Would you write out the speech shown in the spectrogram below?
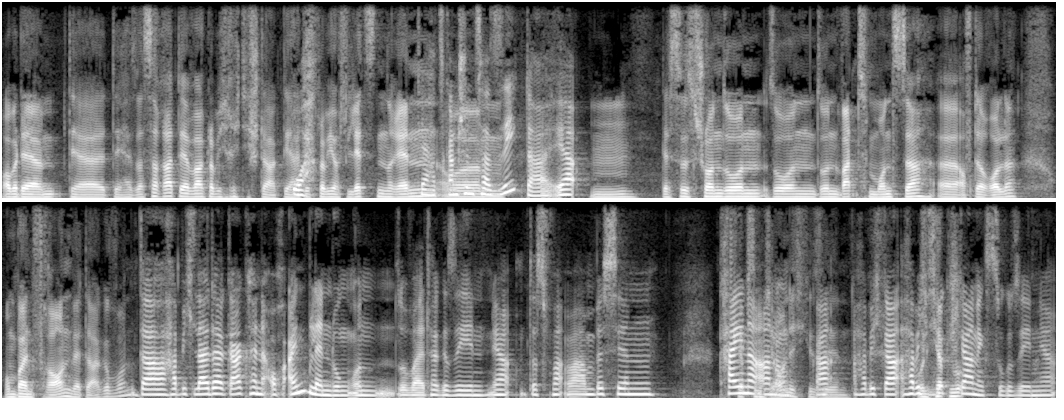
Aber der, der, der Herr Sassarat, der war, glaube ich, richtig stark. Der Boah. hat jetzt, glaube ich, auch die letzten Rennen. Der hat es ganz schön ähm, zersägt da, ja. Mh, das ist schon so ein, so ein, so ein Wattmonster äh, auf der Rolle. Und bei den Frauen, wer hat da gewonnen? Da habe ich leider gar keine auch Einblendungen und so weiter gesehen. Ja, das war, war ein bisschen. Keine ich Ahnung. auch nicht gesehen. Habe ich, gar, hab ich, ich wirklich nur, gar nichts zu gesehen, ja.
